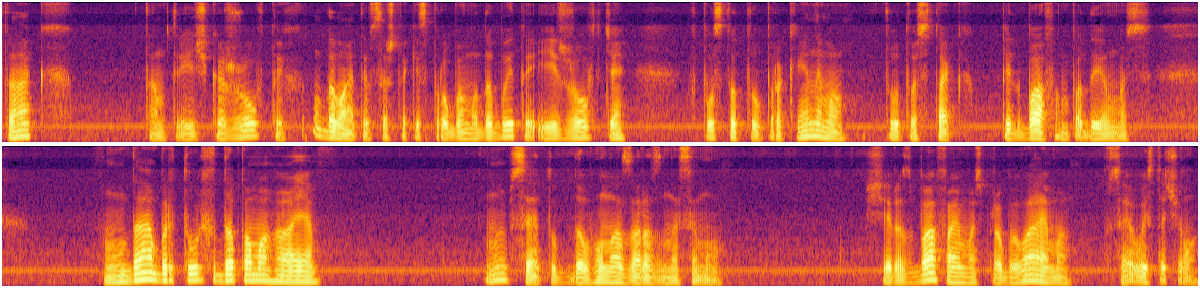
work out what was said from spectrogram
Так. Там трієчка жовтих. Ну, давайте все ж таки спробуємо добити і жовті в пустоту прокинемо. Тут ось так під бафом подивимось. Да, Бертульф допомагає. Ну і все, тут довгуна зараз внесемо. Ще раз бафаємось, пробиваємо. Все, вистачило.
